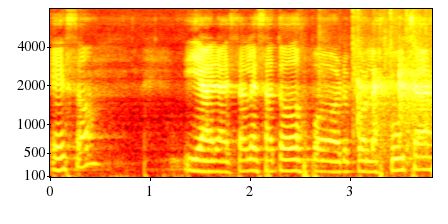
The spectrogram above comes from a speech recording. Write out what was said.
eso. Y agradecerles a todos por, por la escucha.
